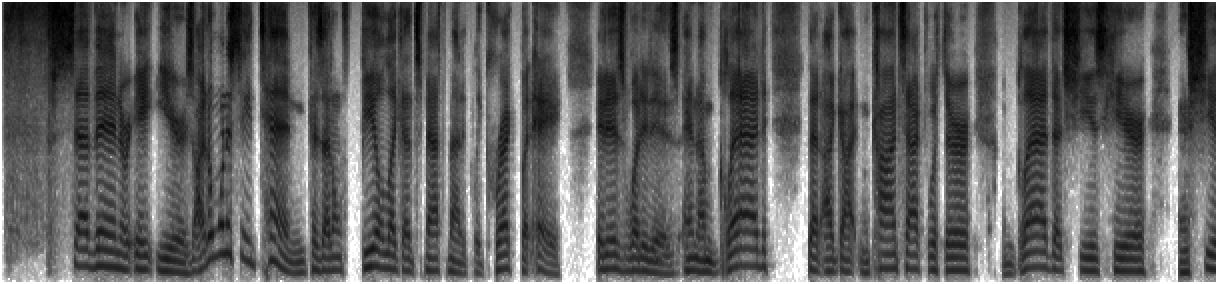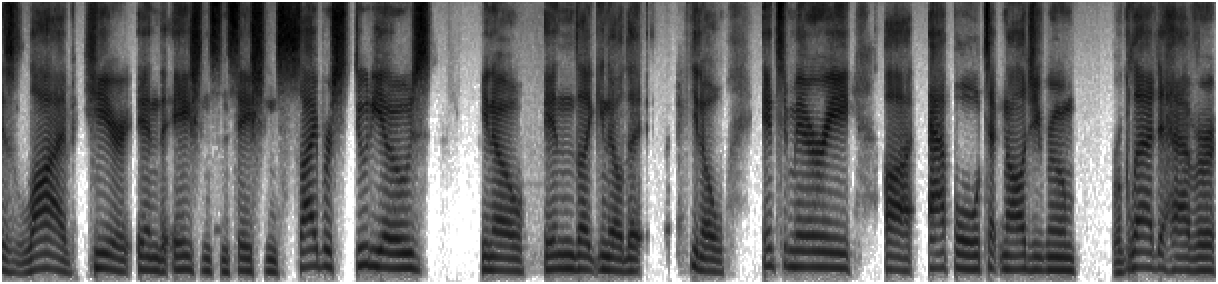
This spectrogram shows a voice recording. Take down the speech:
seven or eight years. I don't want to say 10 because I don't feel like that's mathematically correct, but hey, it is what it is. And I'm glad that I got in contact with her. I'm glad that she is here and she is live here in the Asian Sensation Cyber Studios, you know, in the, you know, the, you know, Intimary uh, Apple technology room. We're glad to have her.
